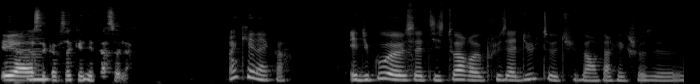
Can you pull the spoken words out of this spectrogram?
Et mmh. c'est comme ça qu'est née Persona. Ok, d'accord. Et du coup, euh, cette histoire euh, plus adulte, tu vas en faire quelque chose euh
